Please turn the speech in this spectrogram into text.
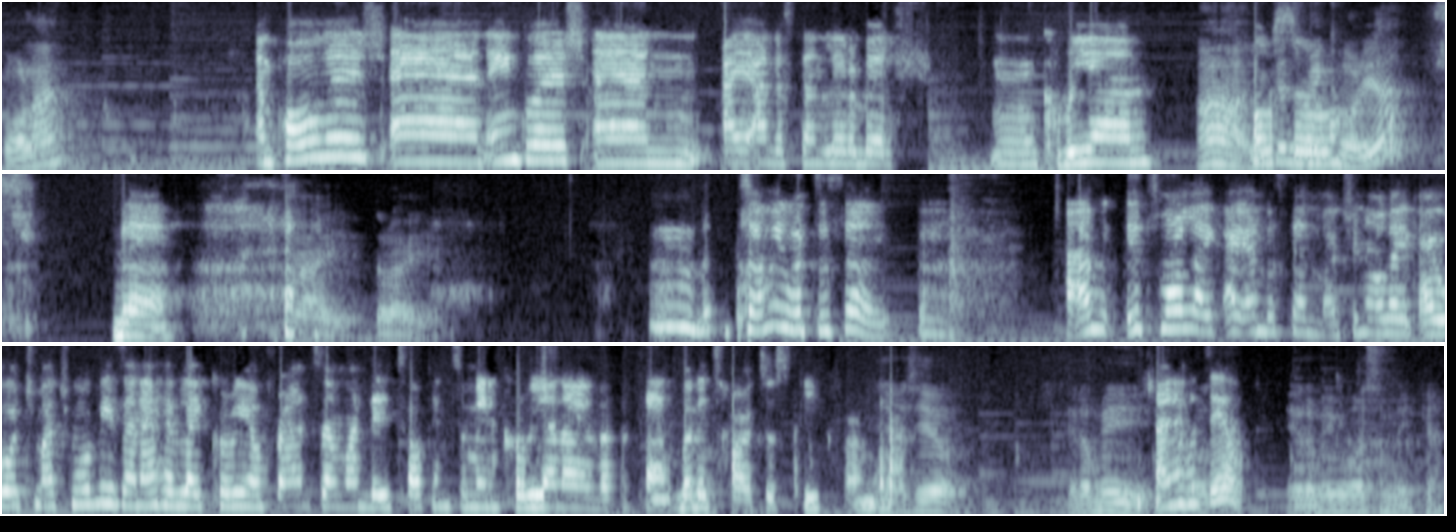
Poland. and Polish and English and I understand a little bit mm, Korean. Ah, you Also- can speak Korean? There. Try, try. Mm, Tell me what to say. I'm, it's more like I understand much, you know, like I watch much movies and I have like Korean friends and when they talking to me in Korean I understand, but it's hard to speak for me. 안녕하세요. 이름이 안녕하세요. 이름이 무엇입니까?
